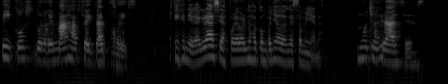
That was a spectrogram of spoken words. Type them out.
picos donde más afecta al país. Ingeniera, gracias por habernos acompañado en esta mañana. Muchas gracias.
